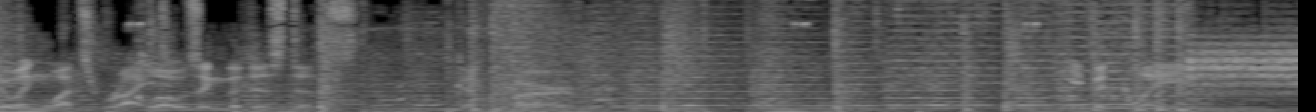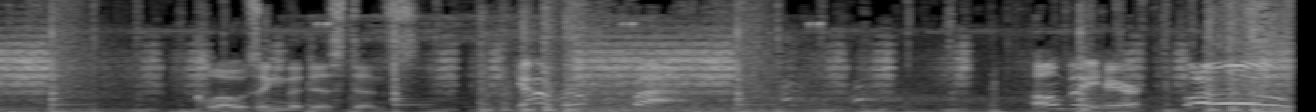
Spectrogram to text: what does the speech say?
Doing what's right. Closing the distance. Confirmed. Closing the distance. Got room for five. Humvee here. Whoa!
